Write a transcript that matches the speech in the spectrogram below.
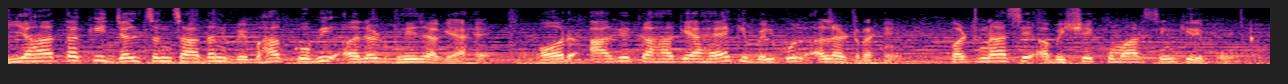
यहाँ तक कि जल संसाधन विभाग को भी अलर्ट भेजा गया है और आगे कहा गया है कि बिल्कुल अलर्ट रहें। पटना से अभिषेक कुमार सिंह की रिपोर्ट।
